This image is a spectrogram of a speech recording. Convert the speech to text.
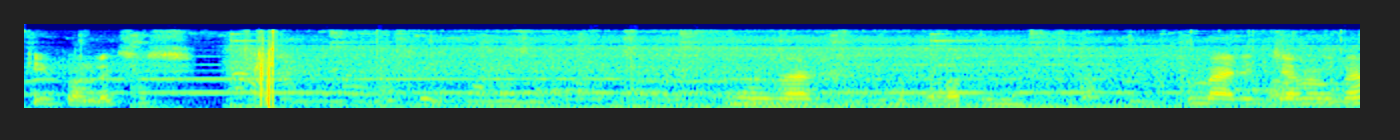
কি বলেছিস? বাড়ির জামুকা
